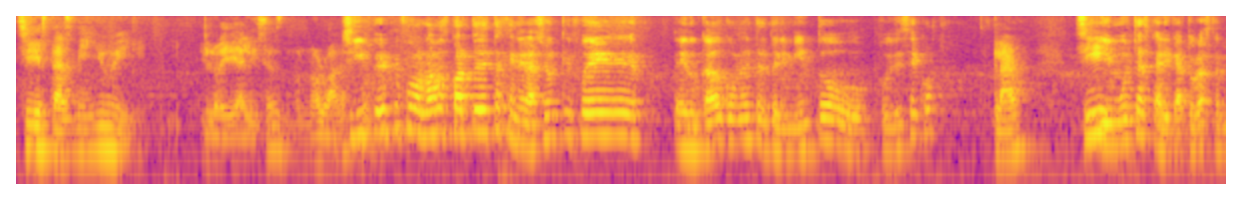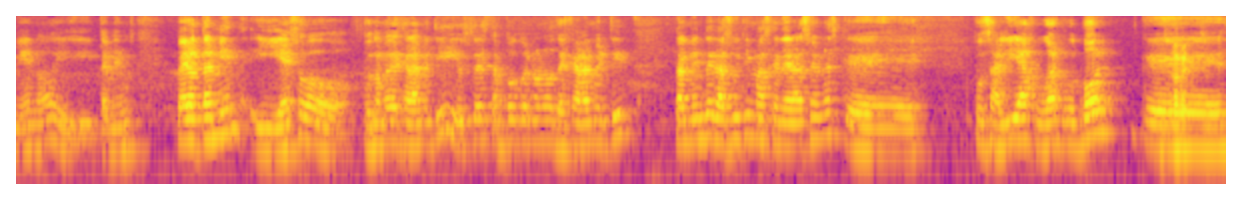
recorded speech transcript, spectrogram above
Si estás niño y, y lo idealizas, no, no lo hagas. Sí, creo que formamos parte de esta generación que fue educado con un entretenimiento, pues, de ese corto. Claro. Y Sí, muchas caricaturas también, ¿no? Y también, pero también, y eso, pues no me dejará mentir, y ustedes tampoco no nos dejarán mentir, también de las últimas generaciones que, pues salía a jugar fútbol, que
